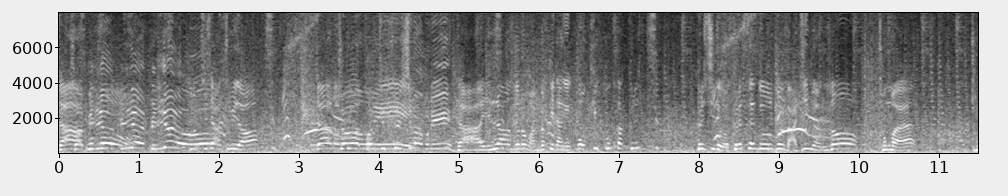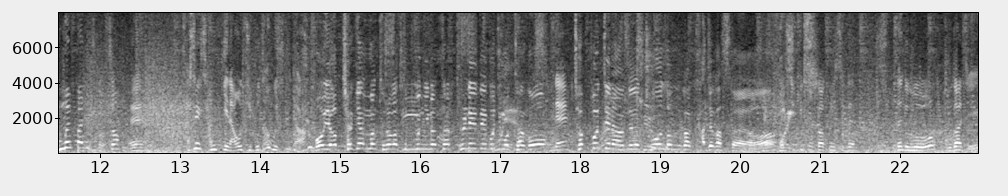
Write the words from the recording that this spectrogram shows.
자, 자 밀려요 밀려요 밀려요 놓치지 않습니다. 자, 던치 마무리. 자, 1라운드는 완벽히 당했고 킥국과 크리 크리시드 크레센도를 맞으면서 정말 정말 빨리 죽었죠. 예. 자신의 장기 나오지 못하고 있습니다. 뭐 옆차기 한번 들어갔을 뿐 이렇다 플레이도 해보지 못하고 네. 첫 번째 라운드는 투원 선수가 가져갔어요 멕시키국과 크리시드 샌드부 두 가지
